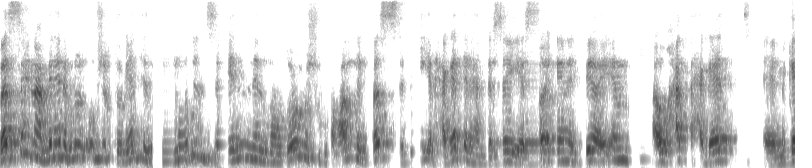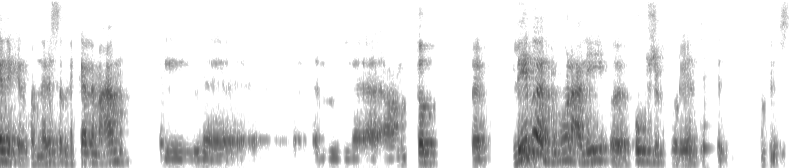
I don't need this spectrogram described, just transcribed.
بس إحنا عندنا هنا بنقول object oriented models إن الموضوع مش متعلق بس بالحاجات الهندسية سواء كانت BIM أو حتى حاجات mechanical كنا لسه بنتكلم عن عن الطب. طيب ليه بقى بنقول عليه object oriented models؟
